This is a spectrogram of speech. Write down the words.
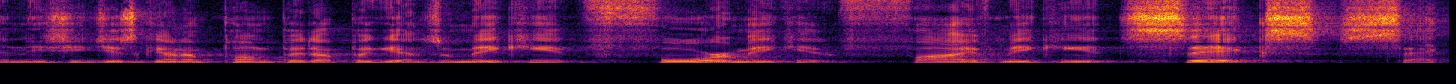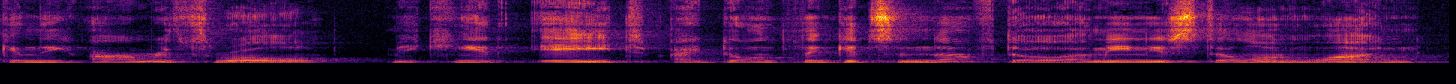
And is he just going to pump it up again? So making it 4, making it 5, making it 6. Second, the Armor Thrull, making it 8. I don't think it's enough, though. I mean, he's still on 1.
